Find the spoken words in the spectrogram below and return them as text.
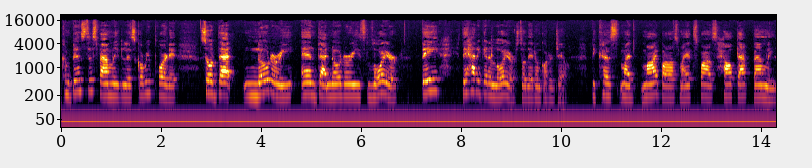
convince this family, let's go report it. So that notary and that notary's lawyer, they they had to get a lawyer so they don't go to jail. Because my my boss, my ex boss, helped that family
